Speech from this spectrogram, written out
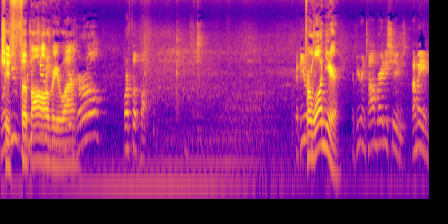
Choose you- football choose over your wife? girl or football? You For one year, if you're in Tom Brady's shoes, I mean,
